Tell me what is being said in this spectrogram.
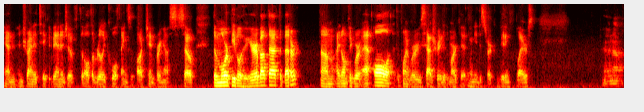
and, and trying to take advantage of the, all the really cool things that blockchain bring us. So the more people who hear about that, the better. Um, I don't think we're at all at the point where we've saturated the market. We need to start competing for players. Fair enough.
